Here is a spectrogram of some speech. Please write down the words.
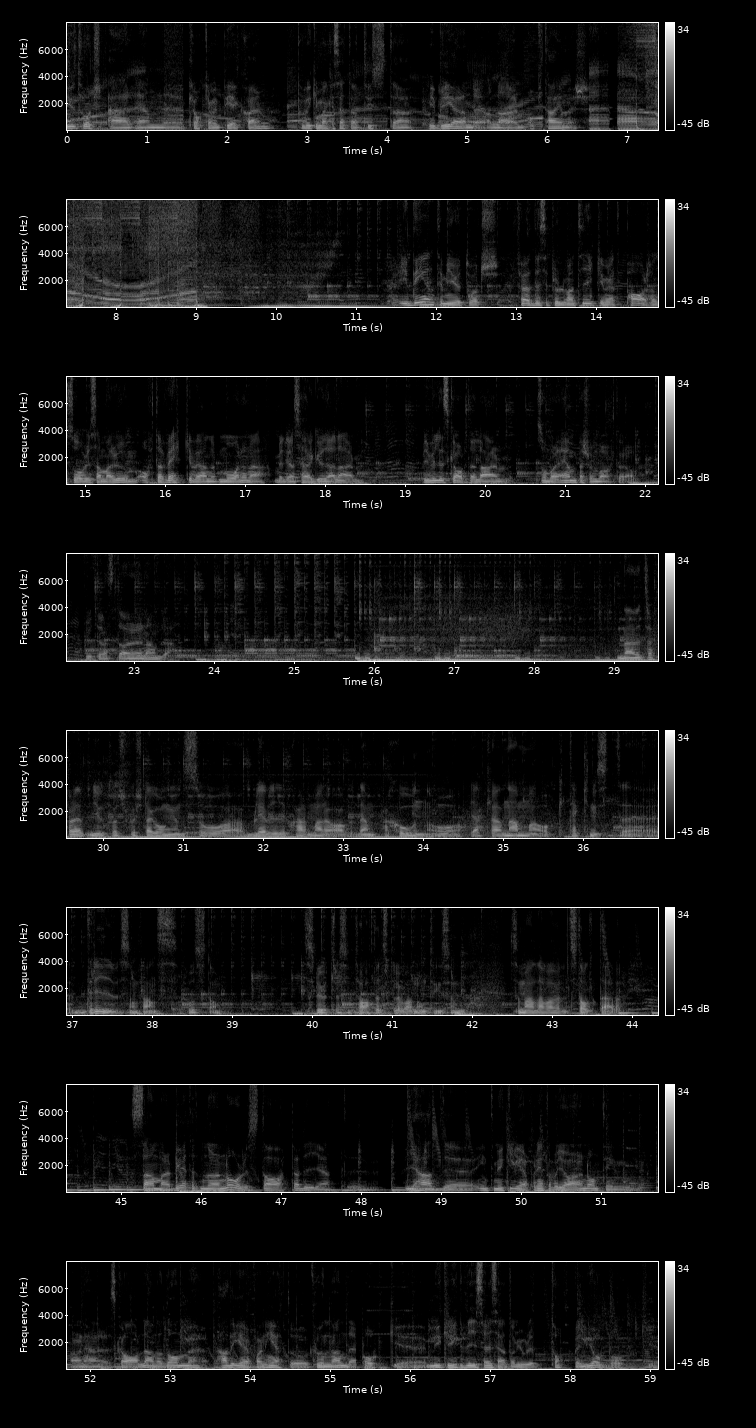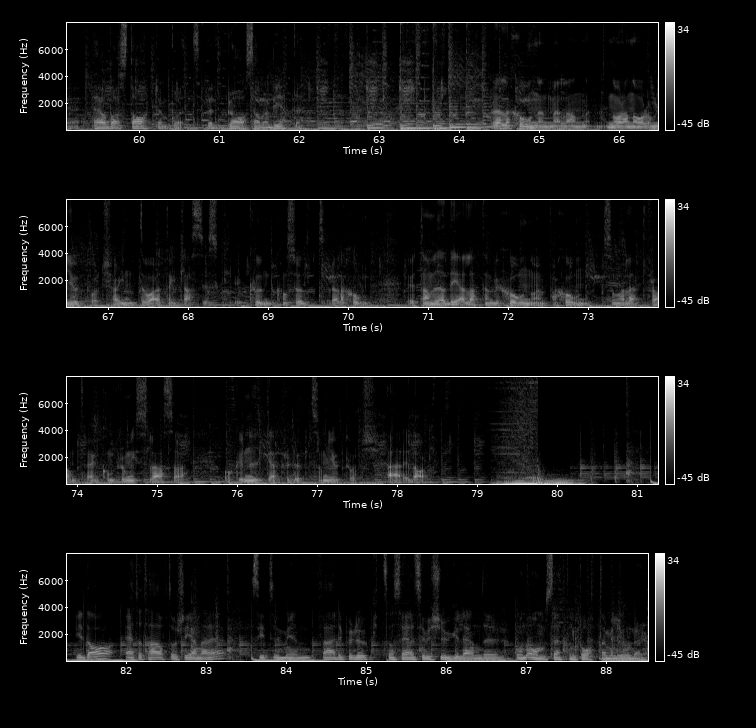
Mutewatch är en eh, klocka med pekskärm på vilken man kan sätta tysta, vibrerande alarm och timers. Idén till Mutewatch föddes i problematiken med att par som sover i samma rum ofta väcker varandra på morgnarna med deras högljudda alarm. Vi ville skapa ett alarm som bara en person vaknar av, utan att störa den andra. När vi träffade Mutewatch första gången så blev vi charmade av den passion och jäkla namma och tekniskt eh, driv som fanns hos dem. Slutresultatet skulle vara någonting som, som alla var väldigt stolta över. Samarbetet med Norra Norr startade i att eh, vi hade inte mycket erfarenhet av att göra någonting av den här skalan och de hade erfarenhet och kunnande och eh, mycket riktigt visade det sig att de gjorde ett toppenjobb och eh, det här var bara starten på ett väldigt bra samarbete. Relationen mellan Norra Norr och Mutewatch har inte varit en klassisk kundkonsultrelation utan vi har delat en vision och en passion som har lett fram till den kompromisslösa och unika produkt som Mutewatch är idag. Idag, ett och ett halvt år senare, sitter vi med en färdig produkt som säljs i över 20 länder och en omsättning på 8 miljoner.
